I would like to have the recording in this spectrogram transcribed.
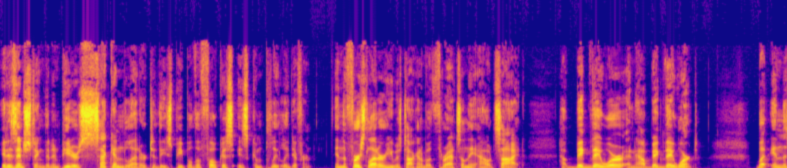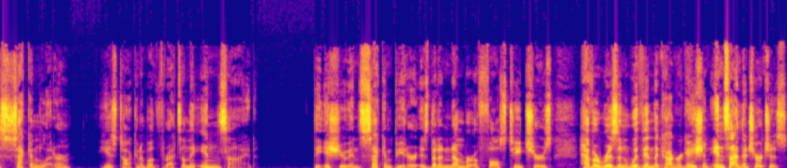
It is interesting that in Peter's second letter to these people, the focus is completely different. In the first letter, he was talking about threats on the outside, how big they were and how big they weren't. But in the second letter, he is talking about threats on the inside. The issue in 2 Peter is that a number of false teachers have arisen within the congregation, inside the churches.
